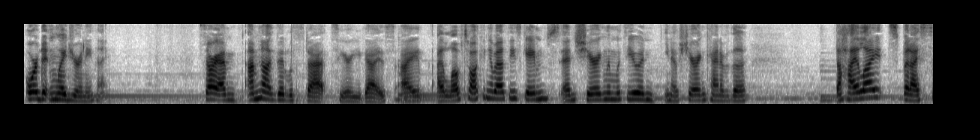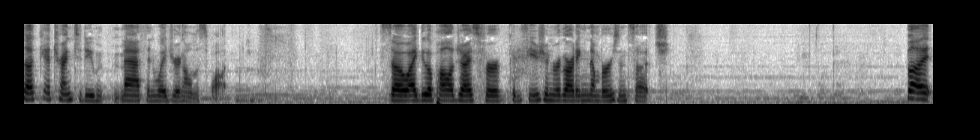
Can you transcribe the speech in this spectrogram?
Or didn't wager anything. Sorry, I'm I'm not good with stats here, you guys. I I love talking about these games and sharing them with you and, you know, sharing kind of the the highlights, but I suck at trying to do math and wagering on the spot. So I do apologize for confusion regarding numbers and such. But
